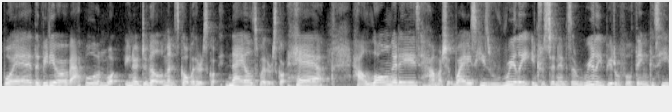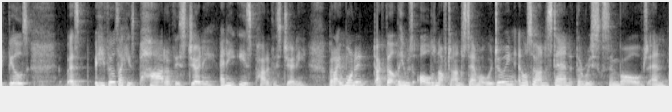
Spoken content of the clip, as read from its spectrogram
where the video of Apple and what you know development it's got, whether it's got nails, whether it's got hair, how long it is, how much it weighs. He's really interested and it's a really beautiful thing because he feels as he feels like he's part of this journey and he is part of this journey but I wanted I felt that he was old enough to understand what we're doing and also understand the risks involved and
